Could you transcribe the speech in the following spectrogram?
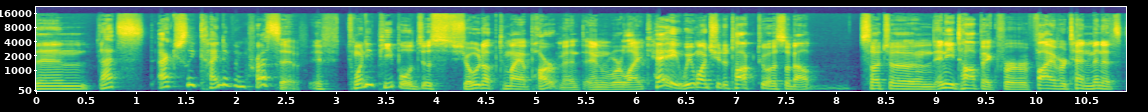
then that's actually kind of impressive. If 20 people just showed up to my apartment and were like, "Hey, we want you to talk to us about such a any topic for 5 or 10 minutes."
